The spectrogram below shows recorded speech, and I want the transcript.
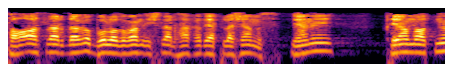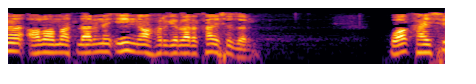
soatlardagi bo'ladigan ishlar haqida gaplashamiz. Ya'ni qiyomatni alomatlarini eng oxirgilari qaysidir? Va qaysi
